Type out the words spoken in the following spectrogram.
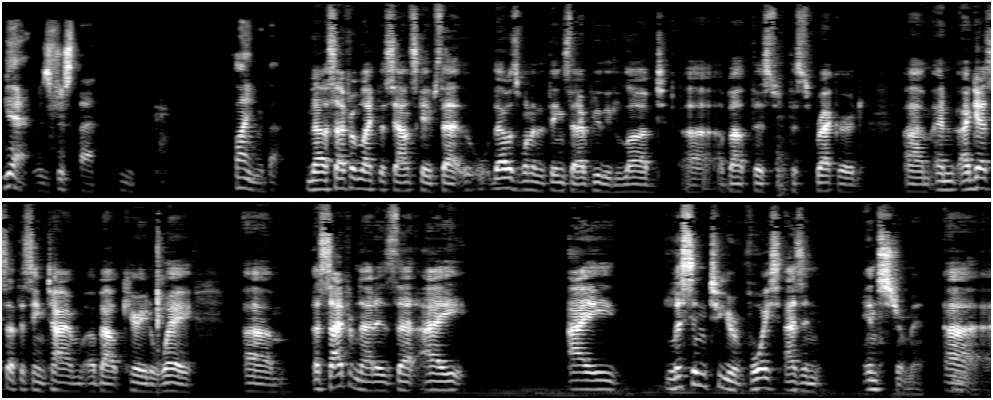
yeah, it was just that you know, playing with that. Now, aside from like the soundscapes, that that was one of the things that I really loved uh, about this this record, um, and I guess at the same time about Carried Away. Um, aside from that, is that I I listen to your voice as an instrument. Uh,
